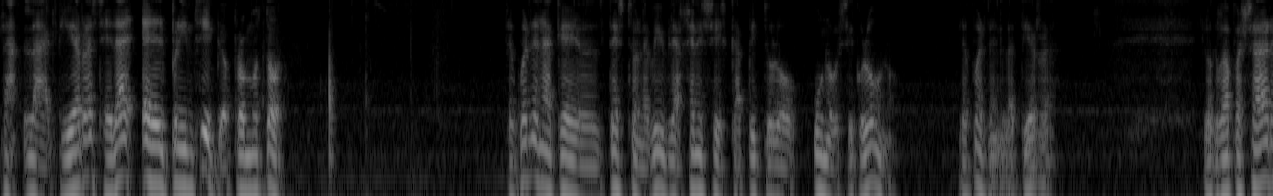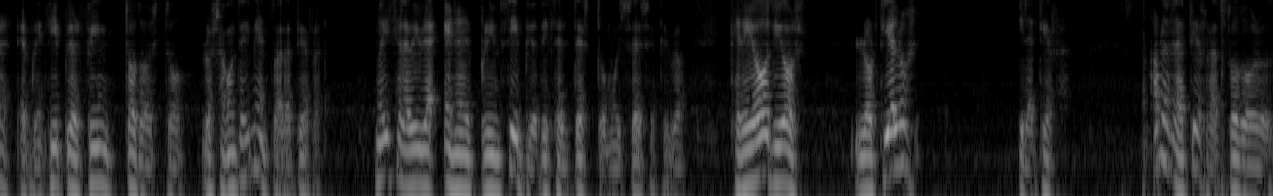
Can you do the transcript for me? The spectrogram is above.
Sea, la Tierra será el principio, promotor. Recuerden aquel texto en la Biblia, Génesis capítulo 1, versículo 1. Recuerden, la Tierra, lo que va a pasar, el principio, el fin, todo esto, los acontecimientos de la Tierra. No dice la Biblia en el principio, dice el texto, Moisés escribió, creó Dios los cielos y la tierra. Habla de la tierra, todo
